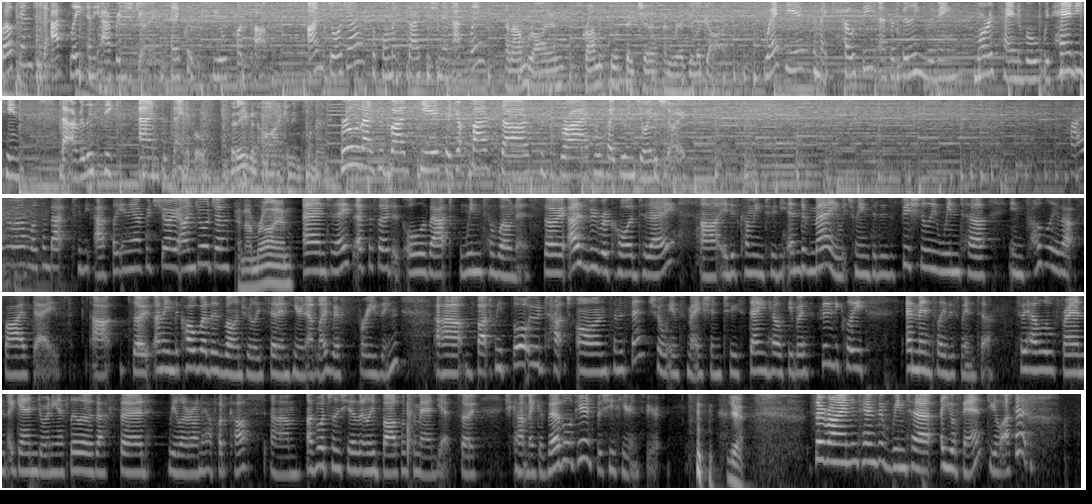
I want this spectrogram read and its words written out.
Welcome to the Athlete and the Average Joe, an Eclipse Fuel podcast. I'm Georgia, performance dietitian and athlete. And I'm Ryan, primary school teacher and regular guy. We're here to make healthy and fulfilling living more attainable with handy hints that are realistic and sustainable. That even I can implement. We're all about good vibes here, so drop five stars, subscribe. We hope you enjoy the show. The Athlete and the Average Joe. I'm Georgia. And I'm Ryan. And today's episode is all about winter wellness. So, as we record today, uh, it is coming to the end of May, which means it is officially winter in probably about five days. Uh, so, I mean, the cold weather is well and truly set in here in Adelaide. We're freezing. Uh, but we thought we would touch on some essential information to staying healthy both physically and mentally this winter. So, we have a little friend again joining us. Lilo is our third wheeler on our podcast. Um, unfortunately, she doesn't really bark on command yet, so she can't make a verbal appearance, but she's here in spirit. Yeah. So, Ryan, in terms of winter, are you a fan? Do you like it?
